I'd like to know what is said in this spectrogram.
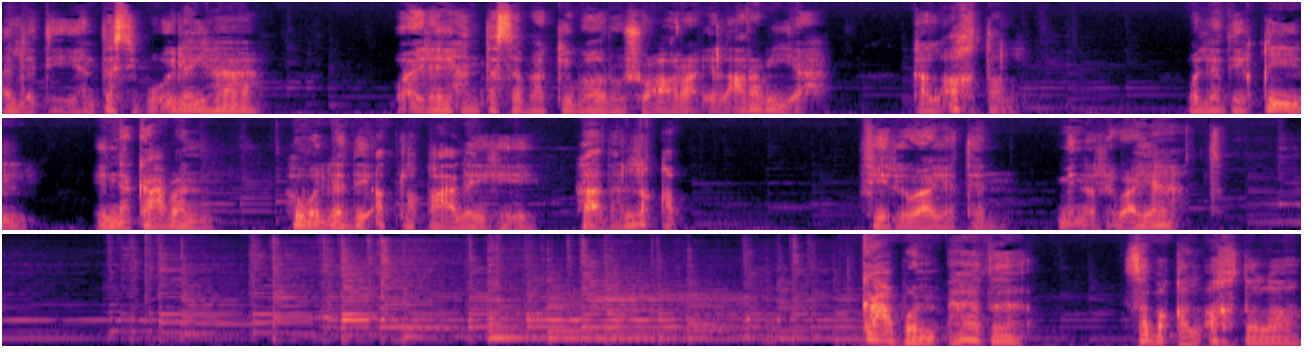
التي ينتسب إليها وإليها انتسب كبار شعراء العربية كالأخطل والذي قيل إن كعبا هو الذي أطلق عليه هذا اللقب في رواية من الروايات. كعب هذا سبق الأخطل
